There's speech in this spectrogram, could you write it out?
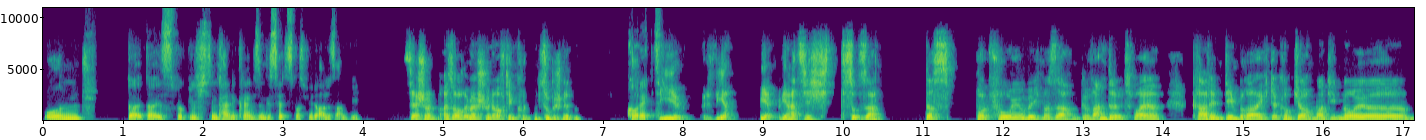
Und da, da ist wirklich, sind keine Grenzen gesetzt, was wir da alles anbieten. Sehr schön. Also auch immer schön auf den Kunden zugeschnitten. Korrekt. Wie, wie, wie, wie hat sich sozusagen das Portfolio, will ich mal sagen, gewandelt, weil gerade in dem Bereich, da kommt ja auch mal die neue,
